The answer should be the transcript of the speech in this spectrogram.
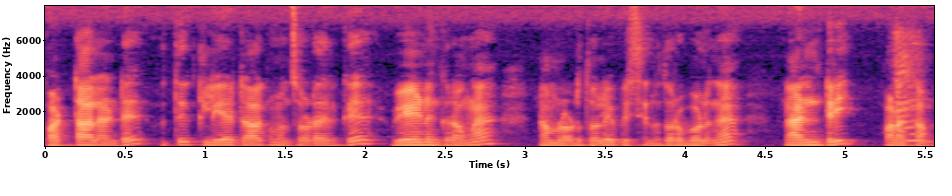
பட்டாலேண்டு வித்து கிளியர் டாக்குமெண்ட்ஸோடு இருக்குது வேணுங்கிறவங்க நம்மளோட தொலைபேசியில் தொடர்புங்க நன்றி வணக்கம்.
